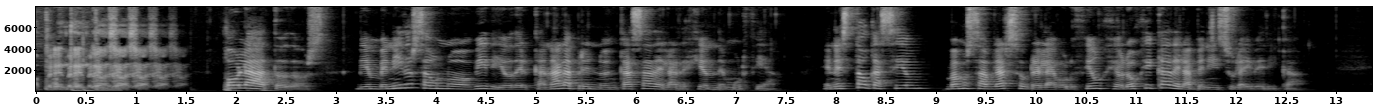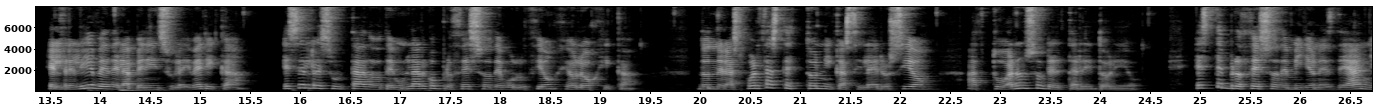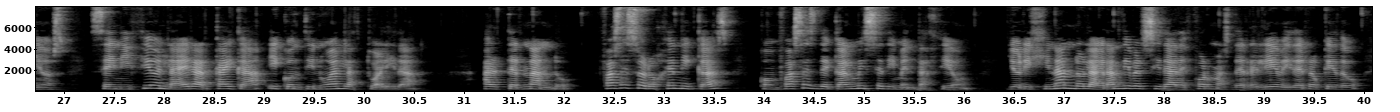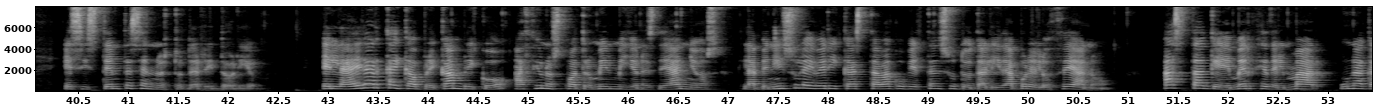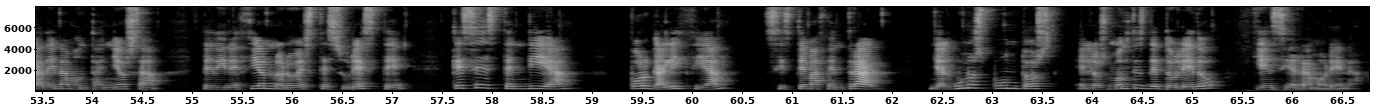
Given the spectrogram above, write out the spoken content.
Aprende en casa. Hola a todos, bienvenidos a un nuevo vídeo del canal Aprendo en Casa de la región de Murcia. En esta ocasión vamos a hablar sobre la evolución geológica de la península ibérica. El relieve de la península ibérica es el resultado de un largo proceso de evolución geológica, donde las fuerzas tectónicas y la erosión actuaron sobre el territorio. Este proceso de millones de años se inició en la era arcaica y continúa en la actualidad, alternando fases orogénicas con fases de calma y sedimentación y originando la gran diversidad de formas de relieve y de roquedo existentes en nuestro territorio. En la era arcaica o precámbrico, hace unos 4.000 millones de años, la península ibérica estaba cubierta en su totalidad por el océano, hasta que emerge del mar una cadena montañosa de dirección noroeste-sureste que se extendía por Galicia, sistema central, y algunos puntos en los montes de Toledo y en Sierra Morena.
